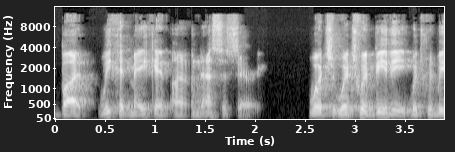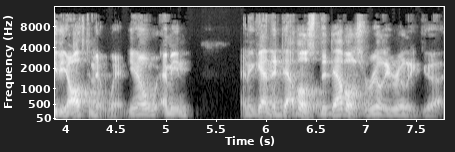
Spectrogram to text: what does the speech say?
but we could make it unnecessary, which which would be the which would be the ultimate win. You know, I mean, and again, the devil's the devil's really really good.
